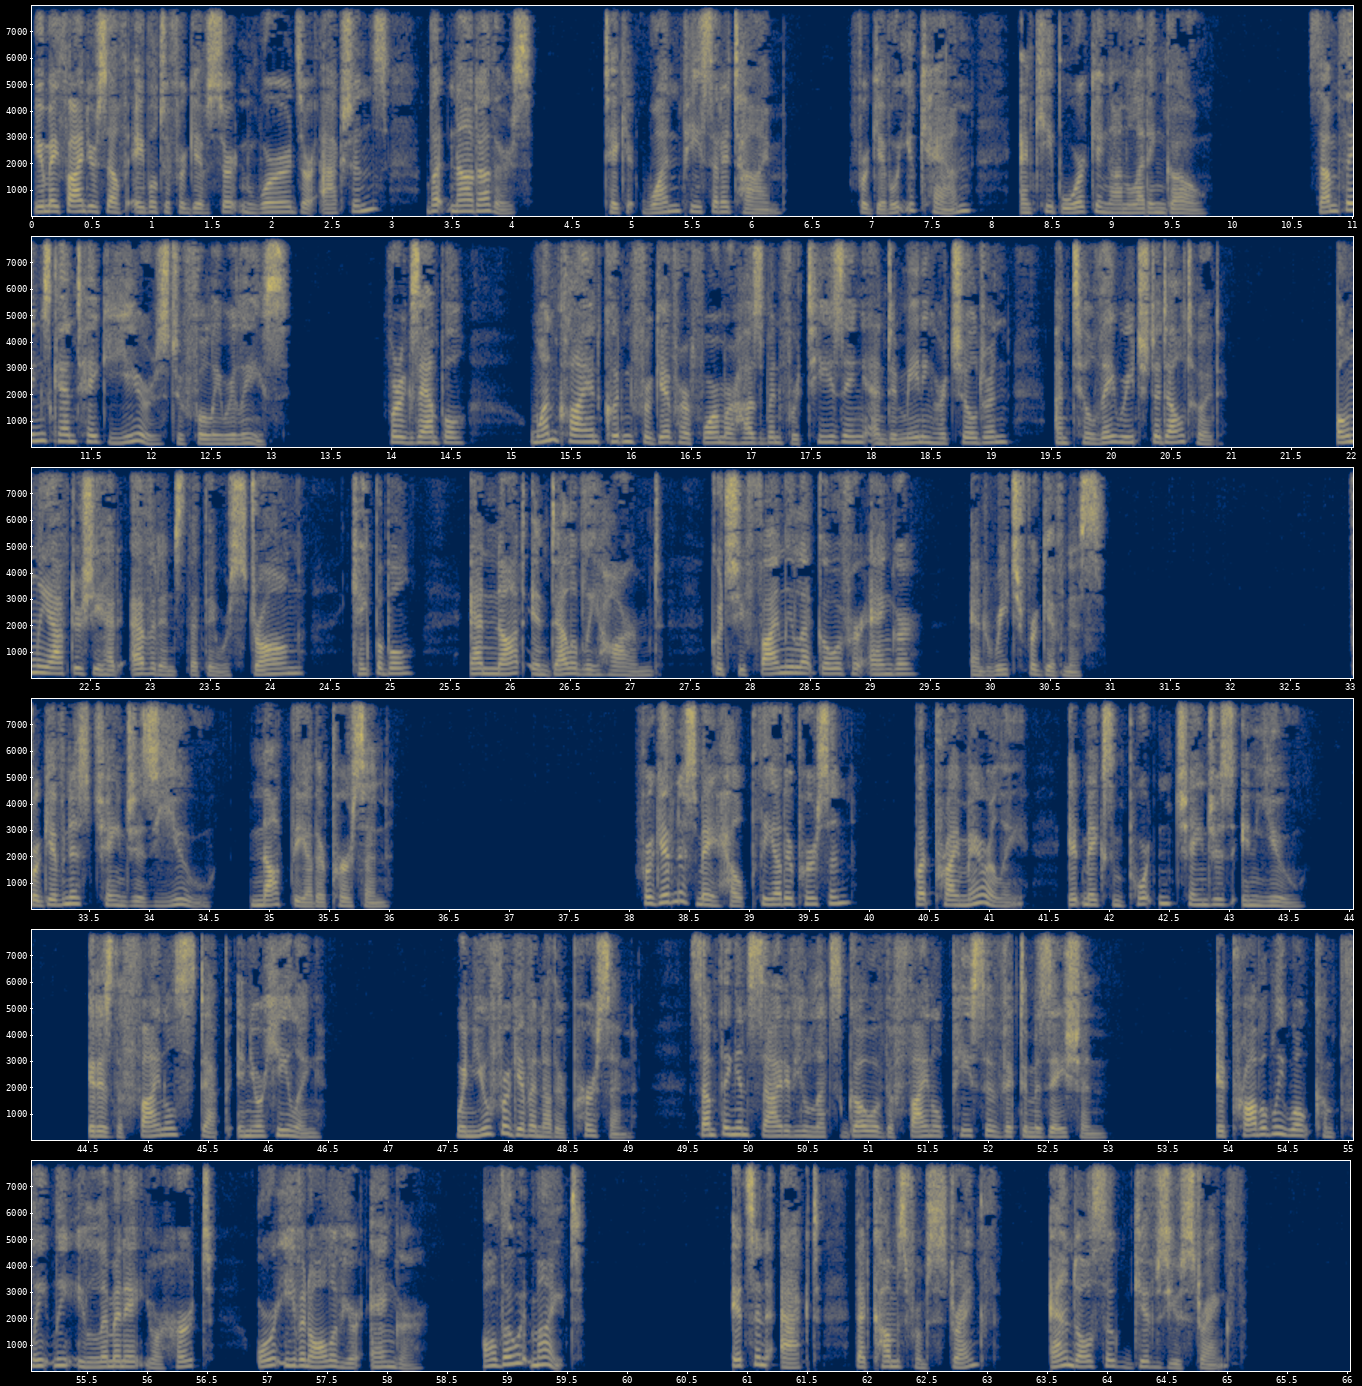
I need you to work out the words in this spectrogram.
You may find yourself able to forgive certain words or actions, but not others. Take it one piece at a time. Forgive what you can, and keep working on letting go. Some things can take years to fully release. For example, one client couldn't forgive her former husband for teasing and demeaning her children until they reached adulthood. Only after she had evidence that they were strong, capable, and not indelibly harmed could she finally let go of her anger and reach forgiveness. Forgiveness changes you, not the other person. Forgiveness may help the other person, but primarily, it makes important changes in you. It is the final step in your healing. When you forgive another person, something inside of you lets go of the final piece of victimization. It probably won't completely eliminate your hurt or even all of your anger, although it might. It's an act that comes from strength and also gives you strength.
